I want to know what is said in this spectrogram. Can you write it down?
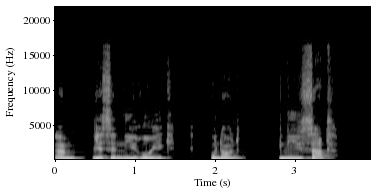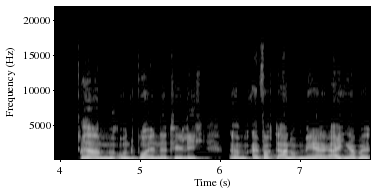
ähm, wir sind nie ruhig und auch nie satt ähm, und wollen natürlich ähm, einfach da noch mehr erreichen. Aber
